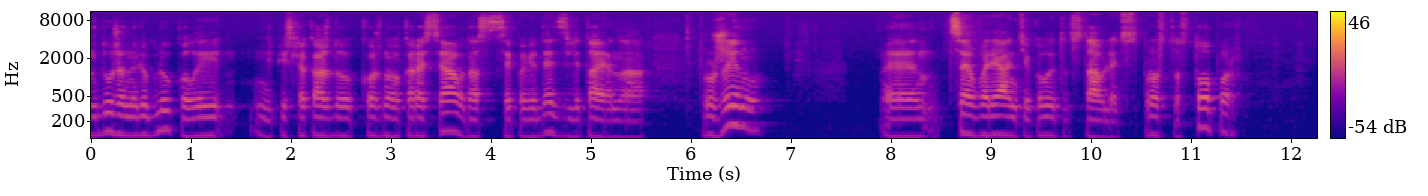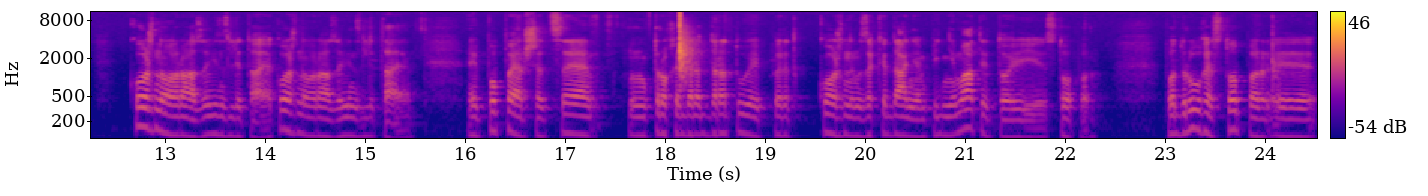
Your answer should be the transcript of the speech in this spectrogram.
дуже не люблю, коли після кожного, кожного карася у нас цей повідець злітає на пружину. Е, Це в варіанті, коли тут ставлять просто стопор. Кожного разу він злітає, кожного разу він злітає. Е, По-перше, це трохи дратує перед кожним закиданням піднімати той стопор. По-друге, стопор е,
